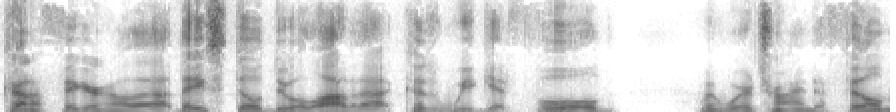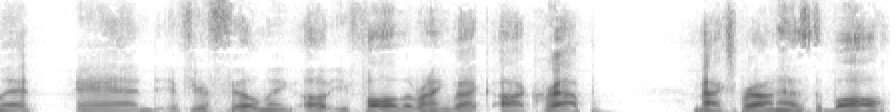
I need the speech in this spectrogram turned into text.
kind of figuring all that out. They still do a lot of that because we get fooled when we're trying to film it. And if you're filming, oh, you follow the running back. Ah, crap. Max Browne has the ball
